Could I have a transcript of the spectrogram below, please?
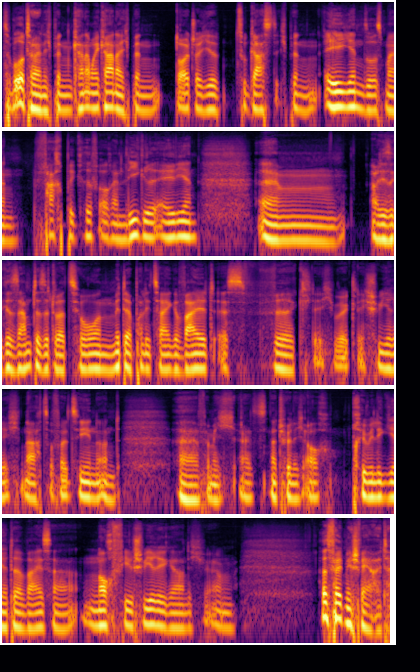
zu beurteilen. Ich bin kein Amerikaner, ich bin Deutscher hier zu Gast, ich bin Alien, so ist mein Fachbegriff, auch ein Legal Alien. Ähm, aber diese gesamte Situation mit der Polizeigewalt ist wirklich, wirklich schwierig nachzuvollziehen und äh, für mich als natürlich auch privilegierter Weißer noch viel schwieriger und ich ähm, das fällt mir schwer heute.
